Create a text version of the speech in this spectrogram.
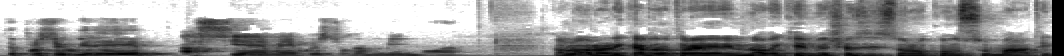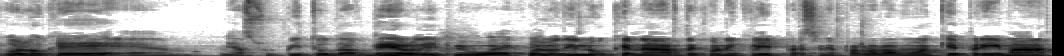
per proseguire assieme questo cammino. Eh. Allora Riccardo, tra i rinnovi che invece si sono consumati, quello che eh, mi ha stupito davvero di più è quello di Luke Kennard con i Clippers, ne parlavamo anche prima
